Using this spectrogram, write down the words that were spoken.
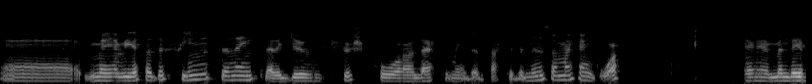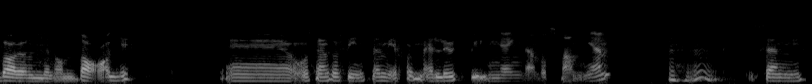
Eh, men jag vet att det finns en enklare grundkurs på Läkemedelsakademin som man kan gå. Eh, Men det är bara under någon dag. Eh, Och sen så finns det en mer formell utbildning i England och Spanien. Mhm. Sen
